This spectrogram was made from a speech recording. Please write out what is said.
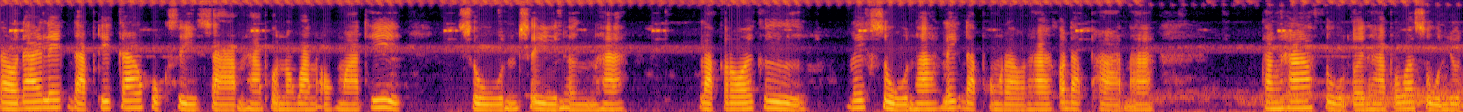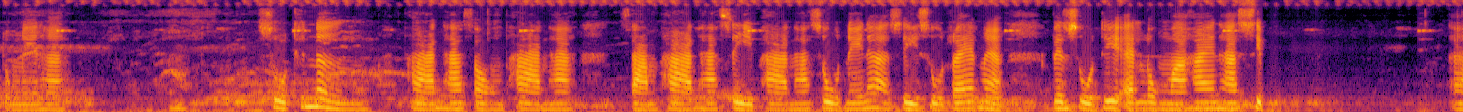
เราได้เลขดับที่เก้าหกสี่สามนะคะผลรางวัลออกมาที่ศูนย์สี่หนึ่งนะคะหลักร้อยคือ เลขศูนย์นะคะเลขดับของเรานะคะ ก็ดับผ่านนะคะทั้งห้าสูตรเลยนะคะ เพราะว่าศูนย์อยู่ตรงนี้นะคะสูตรที่หนึ่งผ่านนะคะสองผ่านนะคะสามผ่านนะคะสี่ผ่านนะคะสูตรนี้เนี่ยสี่สูตรแรกเนี่ย เป็นสูตรที่แอดลงมาให้นะคะสิบอ่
